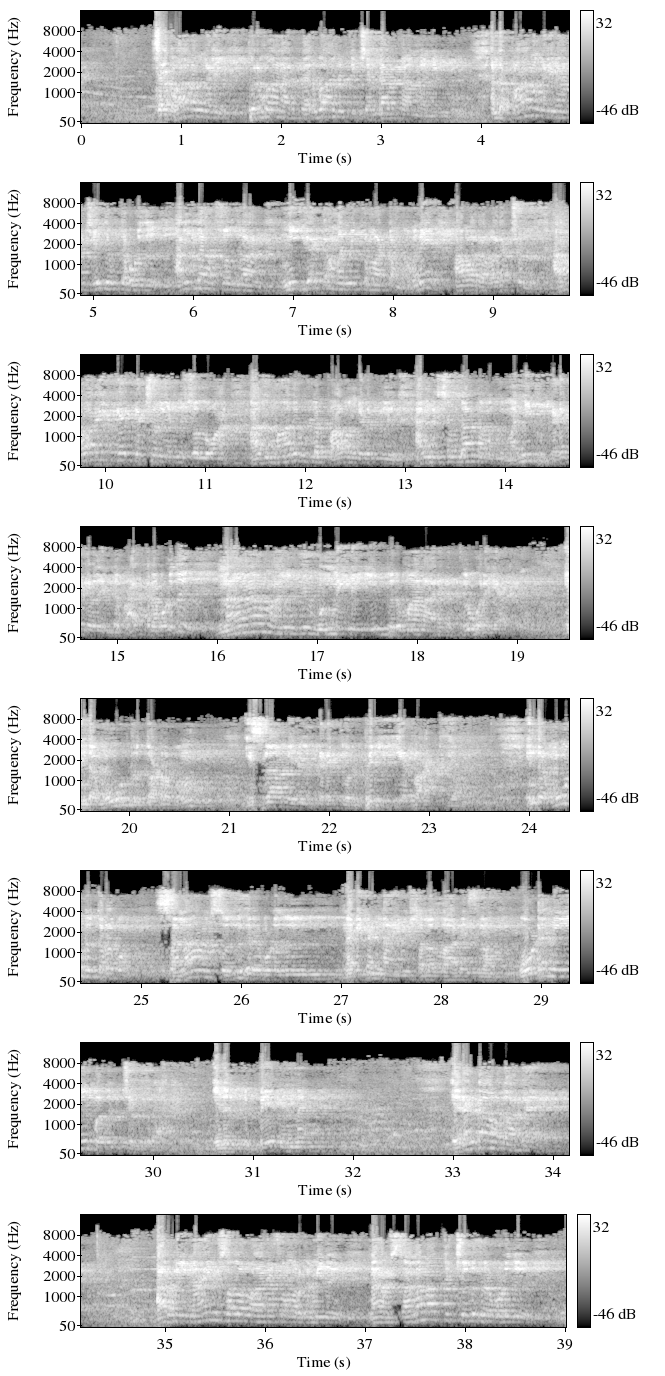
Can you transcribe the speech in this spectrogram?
சில பாவங்களை பெருமானார் தர்பாருக்கு சென்றால் மன்னிப்பு. அந்த பாவங்களை நாம் செய்துவிட்ட பொழுது அல்லாஹ் சொல்கிறான் நீ கேட்க மன்னிக்க மாட்டோம் அவனே அவரை வர சொல்லு. அவரை கேட்க சொல் என்று சொல்லுவான். அது மாதிரி உள்ள பாவங்களுக்கு அங்கு சென்றால் நமக்கு மன்னிப்பு கிடைக்கிறது என்று பார்க்கிற பொழுது நாம் அங்கு உண்மையிலேயே பெருமானாரிடத்தில் உரையாடுகிறோம் இந்த மூன்று தொடர்பும் இஸ்லாமியர்கள் கிடைத்த ஒரு பெரிய பாக்கியம். இந்த மூன்று தொடர்பும் சலாம் சொல்லுகிற பொழுது நபிகள் நாயகம் சல்லா அலிஸ்லாம் உடனே பதில் சொல்கிறார்கள் இதற்கு பேர் என்ன? இரண்டாவதாக அருமை நாயம் சொல்லலாம் அவர்கள் மீது நாம் சலமாத்து சொல்லுகிற பொழுது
